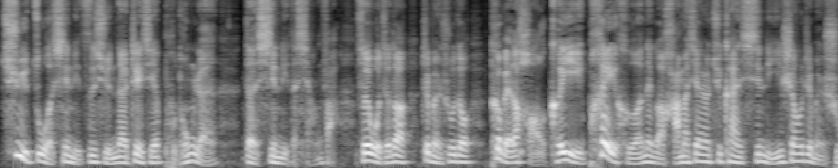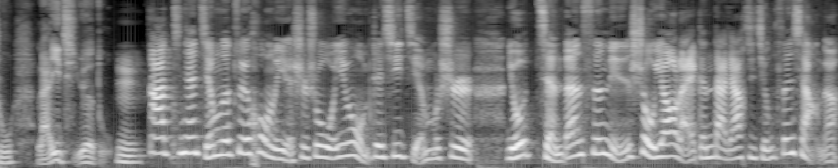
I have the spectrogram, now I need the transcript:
去做心理咨询的这些普通人的心理的想法。所以，我觉得这本书就特别的好，可以配合那个《蛤蟆先生去看心理医生》这本书来一起阅读。嗯，那今天节目的最后呢，也是说我，因为我们这期节目是由简单森林受邀来跟大家进行分享的，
